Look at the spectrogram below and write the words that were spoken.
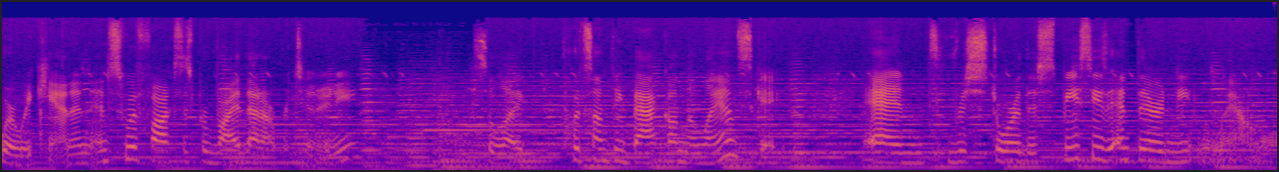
where we can. And, and swift foxes provide that opportunity. So like put something back on the landscape and restore the species and they're a neat little animal.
